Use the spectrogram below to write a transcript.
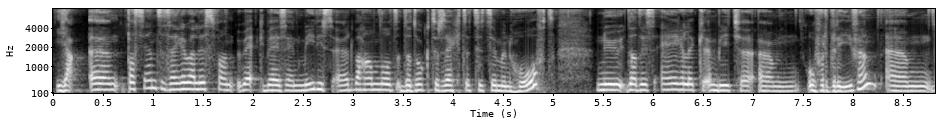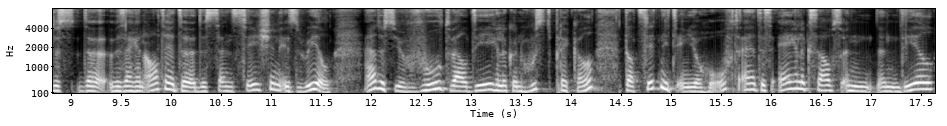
Ja, uh, patiënten zeggen wel eens van wij, wij, zijn medisch uitbehandeld, de dokter zegt het zit in mijn hoofd. Nu, dat is eigenlijk een beetje um, overdreven. Um, dus de, we zeggen altijd de, de sensation is real. Hè? Dus je voelt wel degelijk een hoestprikkel. Dat zit niet in je hoofd. Hè? Het is eigenlijk zelfs een, een deel,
